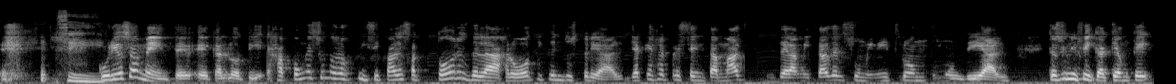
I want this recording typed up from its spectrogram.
Curiosamente, eh, Carlotti, Japón es uno de los principales actores de la robótica industrial, ya que representa más de la mitad del suministro mundial. Esto significa que aunque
